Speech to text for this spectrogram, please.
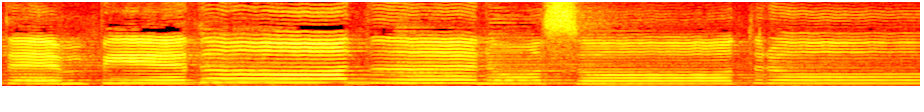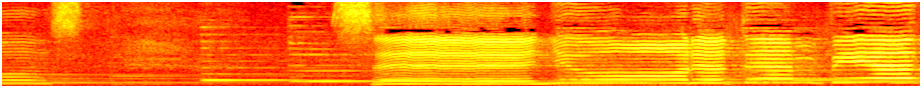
ten piedad de nosotros. Señor, ten piedad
